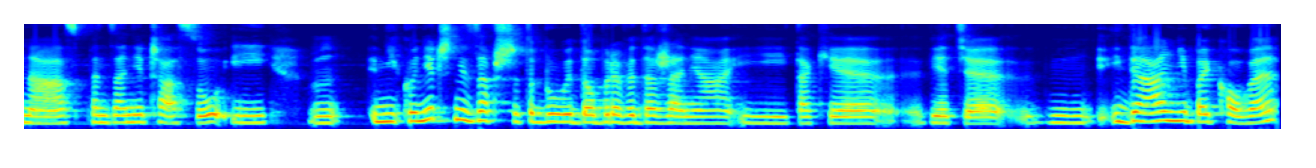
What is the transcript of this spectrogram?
na spędzanie czasu i mm, niekoniecznie zawsze to były dobre wydarzenia i takie, wiecie, mm, idealnie bajkowe,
